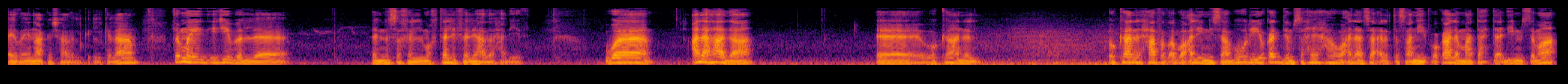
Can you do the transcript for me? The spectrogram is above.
أيضا يناقش هذا الكلام. ثم يجيب النسخ المختلفة لهذا الحديث. وعلى هذا آه، وكان وكان الحافظ أبو علي النسابوري يقدم صحيحه على سائر التصانيف وقال ما تحت أديم السماء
